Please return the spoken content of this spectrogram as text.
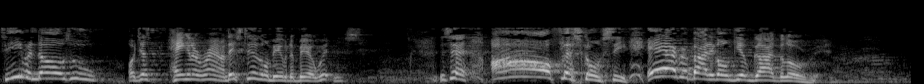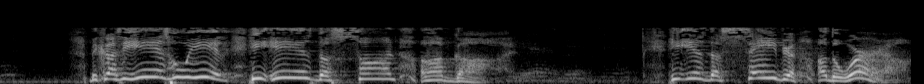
See, even those who are just hanging around, they still gonna be able to bear witness. They said, all flesh gonna see. Everybody gonna give God glory. Because he is who he is. He is the Son of God. He is the Savior of the world.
